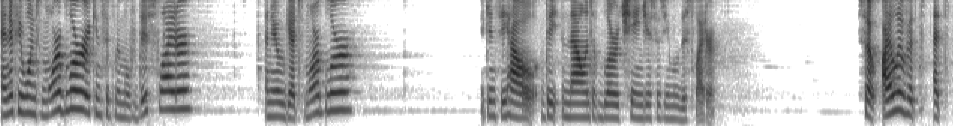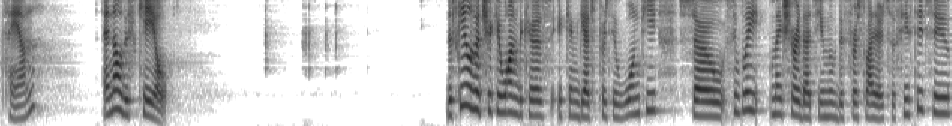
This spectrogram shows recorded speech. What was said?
And if you want more blur, you can simply move this slider and you'll get more blur. You can see how the amount of blur changes as you move the slider. So I leave it at 10. And now the scale. The scale is a tricky one because it can get pretty wonky, so simply make sure that you move the first slider to 52,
